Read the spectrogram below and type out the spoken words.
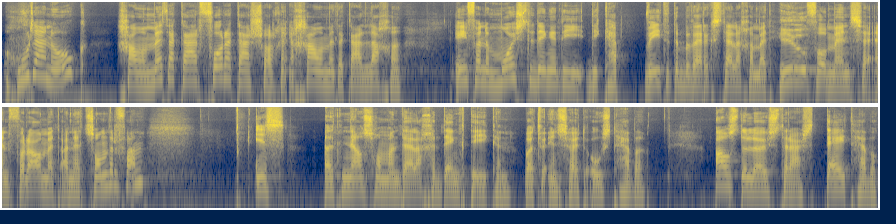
hoe dan ook, gaan we met elkaar voor elkaar zorgen en gaan we met elkaar lachen. Een van de mooiste dingen die, die ik heb weten te bewerkstelligen met heel veel mensen en vooral met Annette Zondervan, is het Nelson Mandela gedenkteken wat we in Zuidoost hebben. Als de luisteraars tijd hebben,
